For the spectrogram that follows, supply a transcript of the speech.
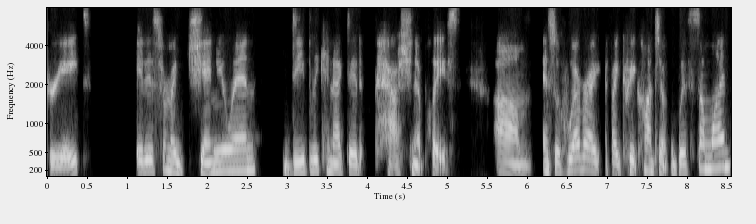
create, it is from a genuine, deeply connected, passionate place. Um, and so whoever I, if I create content with someone,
